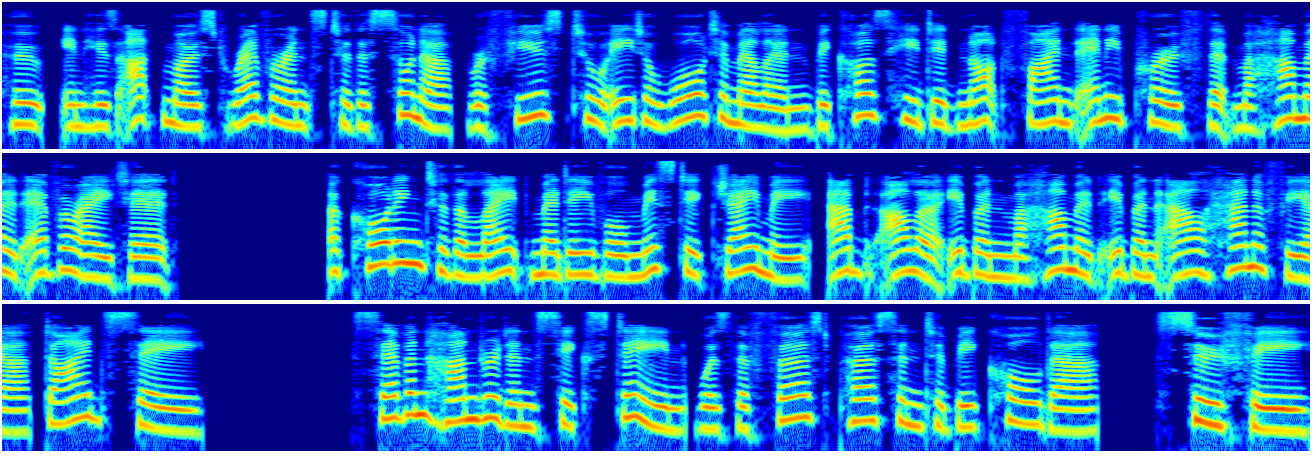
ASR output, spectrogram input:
who, in his utmost reverence to the Sunnah, refused to eat a watermelon because he did not find any proof that Muhammad ever ate it. According to the late medieval mystic Jami, Abd Allah ibn Muhammad ibn al-Hanafiya died c. 716 was the first person to be called a Sufi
